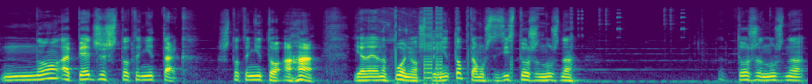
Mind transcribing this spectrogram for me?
Но, опять же, что-то не так. Что-то не то. Ага, я, наверное, понял, что не то, потому что здесь тоже нужно... Тоже нужно...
